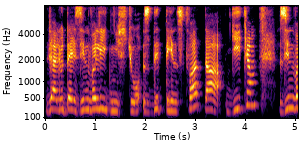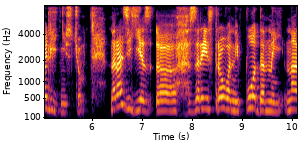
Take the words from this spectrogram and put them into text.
для людей з інвалідністю з дитинства та дітям з інвалідністю. Наразі є е, зареєстрований поданий на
